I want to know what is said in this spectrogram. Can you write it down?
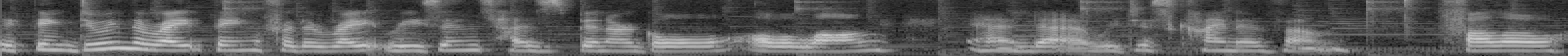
I think doing the right thing for the right reasons has been our goal all along. And uh, we just kind of um, follow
